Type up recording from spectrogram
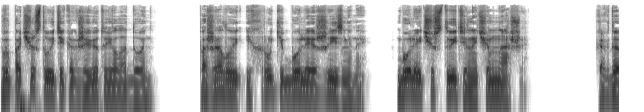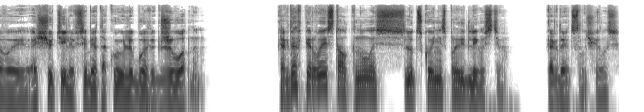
вы почувствуете, как живет ее ладонь. Пожалуй, их руки более жизненны, более чувствительны, чем наши. Когда вы ощутили в себе такую любовь к животным? Когда впервые столкнулась с людской несправедливостью. Когда это случилось?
